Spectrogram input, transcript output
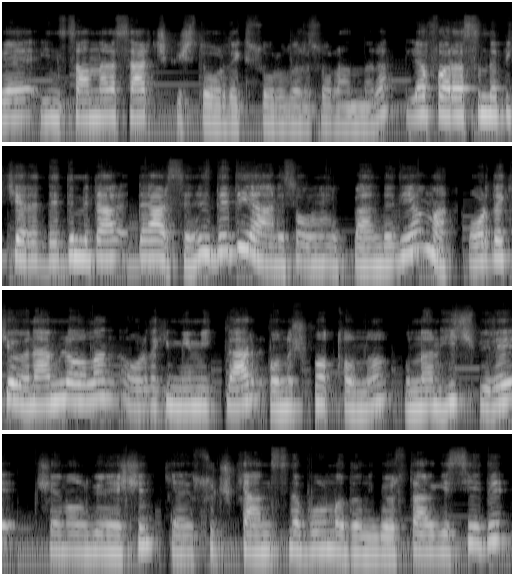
ve insanlara sert çıkıştı oradaki soruları soranlara. Laf arasında bir kere dedi mi der, derseniz dedi yani sorumluluk bende diye ama oradaki önemli olan oradaki mimikler, konuşma tonu bunların hiçbiri Şenol Güneş'in yani suçu kendisine bulmadığını göstergesiydi.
